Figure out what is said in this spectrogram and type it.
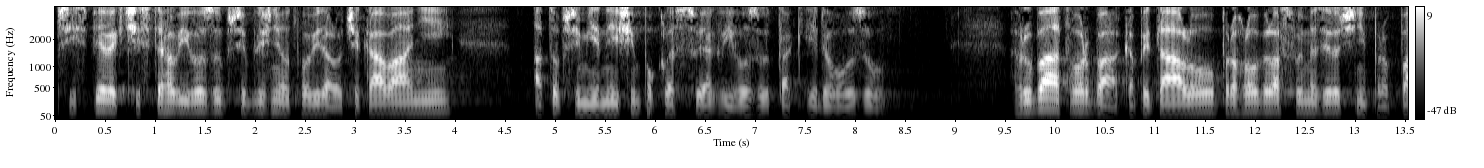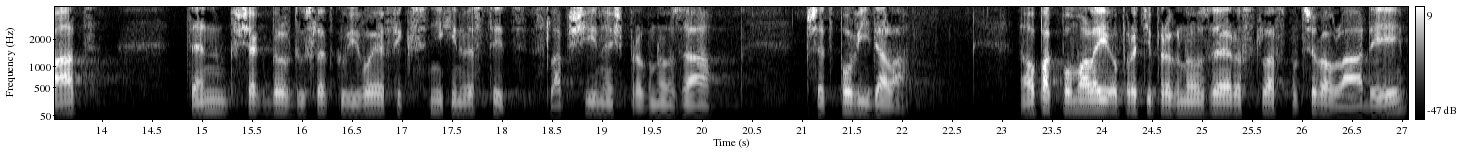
Příspěvek čistého vývozu přibližně odpovídal očekávání, a to při mírnějším poklesu jak vývozu, tak i dovozu. Hrubá tvorba kapitálu prohloubila svůj meziroční propad, ten však byl v důsledku vývoje fixních investic slabší, než prognóza předpovídala. Naopak pomalej oproti prognóze rostla spotřeba vlády,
